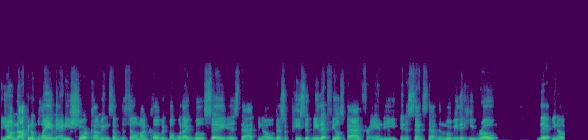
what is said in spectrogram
you know, I'm not going to blame any shortcomings of the film on COVID, but what I will say is that, you know, there's a piece of me that feels bad for Andy in a sense that the movie that he wrote that, you know,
